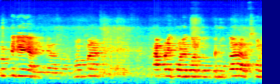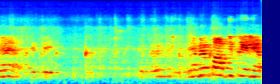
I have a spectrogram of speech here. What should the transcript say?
ਟੁੱਟ ਜੇ ਜਾਂਦੀਆਂ ਨੇ ਆਲੇ ਆਪਾਂ ਆਪਣੇ ਕੋਲੇ ਕੋਲ ਤੋਂ ਗੁਰੂ ਘਰ ਉੱਥੋਂ ਲਿਆਇਆ ਆਪਾਂ ਇਹ ਟ੍ਰੇ ਤੇ ਪਹਿਲੇ ਵੀ ਟੁੱਟਦੇ ਆ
